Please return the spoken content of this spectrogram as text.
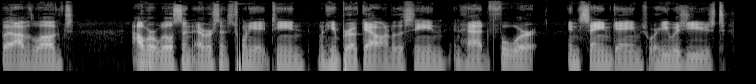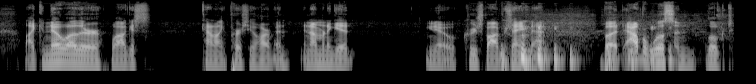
but I've loved Albert Wilson ever since 2018 when he broke out onto the scene and had four insane games where he was used like no other. Well, I guess kind of like Percy Harvin, and I'm gonna get you know crucified for saying that, but Albert Wilson looked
